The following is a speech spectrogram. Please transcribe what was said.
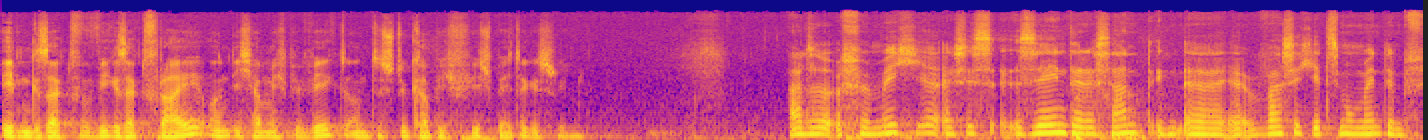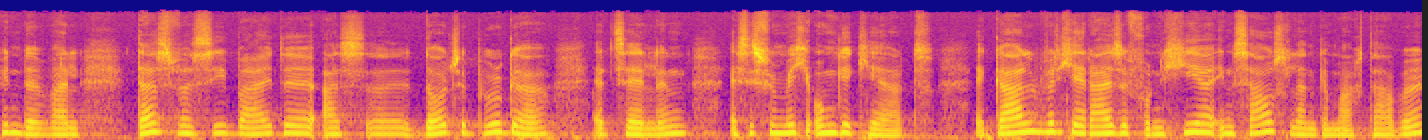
eben gesagt, wie gesagt, frei und ich habe mich bewegt und das Stück habe ich viel später geschrieben. Also für mich, äh, es ist sehr interessant, äh, was ich jetzt im Moment empfinde, weil das, was Sie beide als äh, deutsche Bürger erzählen, es ist für mich umgekehrt. Egal welche Reise von hier ins Ausland gemacht habe,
